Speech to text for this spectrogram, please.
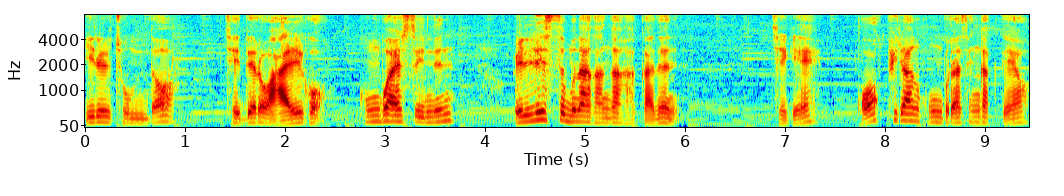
이를 좀더 제대로 알고 공부할 수 있는 웰리스 문화관광학과는 제게 꼭 필요한 공부라 생각되어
